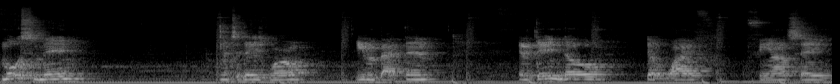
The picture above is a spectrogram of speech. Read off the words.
most men in today's world, even back then, if they know their wife, fiance,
